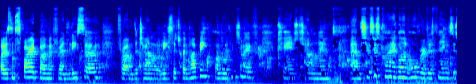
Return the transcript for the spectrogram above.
I was inspired by my friend Lisa from the channel Lisa Twin Happy, although I think she might have changed the channel name. Um, she was just kind of going over the things that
